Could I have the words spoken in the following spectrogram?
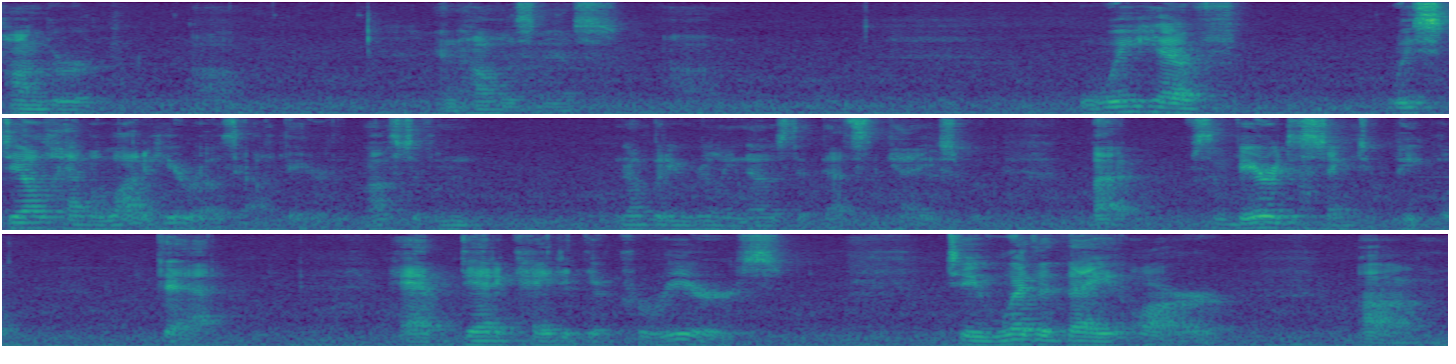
hunger um, and homelessness. Um, we have, we still have a lot of heroes out there. Most of them, nobody really knows that that's the case, but, but some very distinctive people that have dedicated their careers to whether they are um,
